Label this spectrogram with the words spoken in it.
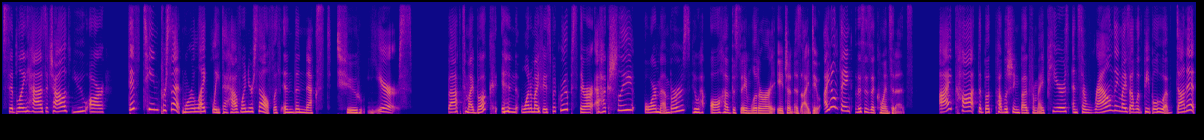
sibling has a child, you are 15% more likely to have one yourself within the next two years back to my book, in one of my Facebook groups, there are actually four members who all have the same literary agent as I do. I don't think this is a coincidence. I caught the book publishing bug from my peers, and surrounding myself with people who have done it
